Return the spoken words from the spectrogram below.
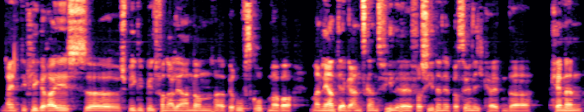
nein, die Fliegerei ist äh, Spiegelbild von alle anderen äh, Berufsgruppen, aber man lernt ja ganz, ganz viele verschiedene Persönlichkeiten da kennen,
